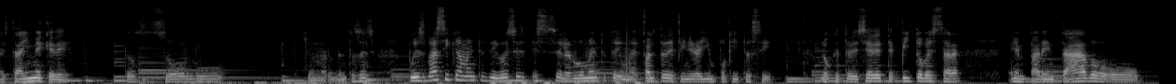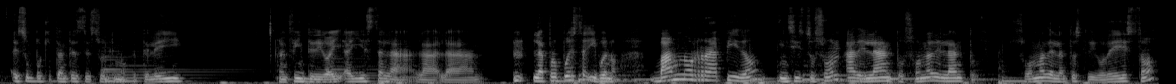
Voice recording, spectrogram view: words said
Hasta ahí me quedé. Entonces, solo. Entonces, pues básicamente digo, ese, ese es el argumento, te digo, me falta definir ahí un poquito si lo que te decía de Tepito va a estar emparentado o es un poquito antes de este último que te leí. En fin, te digo, ahí, ahí está la, la, la, propuesta. Y bueno, vámonos rápido. Insisto, son adelantos, son adelantos, son adelantos, te digo, de esto.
